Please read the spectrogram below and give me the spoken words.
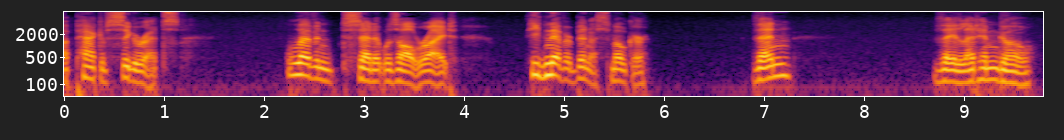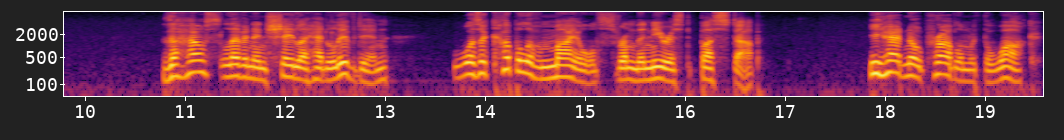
a pack of cigarettes. Levin said it was all right He'd never been a smoker. Then they let him go. The house Levin and Shayla had lived in was a couple of miles from the nearest bus stop. He had no problem with the walk.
